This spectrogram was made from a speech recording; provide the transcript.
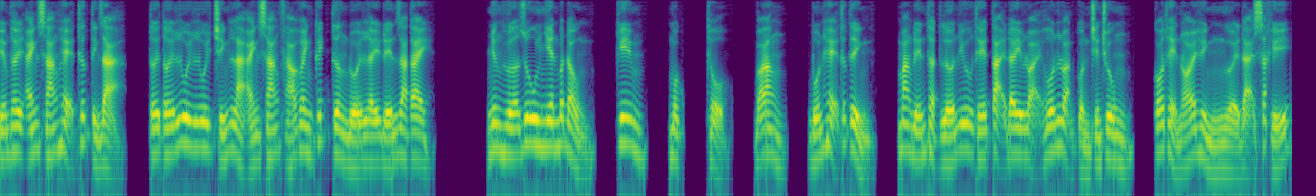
hiếm thấy ánh sáng hệ thức tỉnh giả, tới tới lui lui chính là ánh sáng pháo oanh kích tương đối lấy đến ra tay. Nhưng hứa du nhiên bất đồng, kim, mục, thổ, băng, bốn hệ thức tỉnh, mang đến thật lớn ưu thế tại đây loại hỗn loạn quần chiến trung có thể nói hình người đại sát khí.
